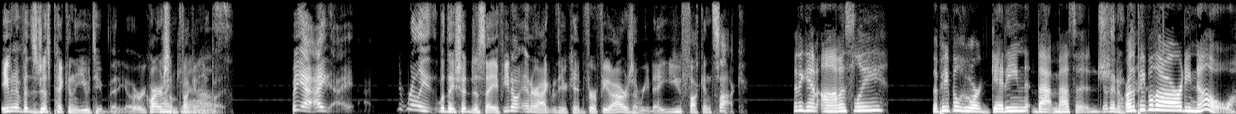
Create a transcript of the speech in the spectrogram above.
Even if it's just picking the YouTube video, it requires I some fucking input. But yeah, I, I really what they should just say if you don't interact with your kid for a few hours every day, you fucking suck. Then again, honestly, the people who are getting that message Yeah, are the people that already know.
